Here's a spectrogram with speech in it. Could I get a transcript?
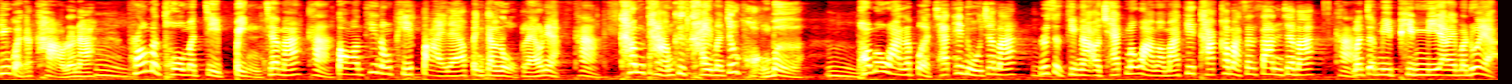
ยิ่งกว่านักข่าวแล้วนะอืมเพราะมันโทรมาจีบปิ่นใช่ไหมค่ะตอนที่น้องพีทตายแล้วเป็นกะโหลกแล้วเนี่ยค่ะคำถามคือใครมันเจ้าของเบอร์อืมเพราะเมื่อวานเราเปิดแชทให้ดูใช่ไหมรู้สึกทีมงานเอาแชทเมื่อวานมามาที่ทักเข้ามาสั้นๆ ใช่ไหมค่ะมันจะมีพิมพ์มีอะไรมาด้วยอะ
